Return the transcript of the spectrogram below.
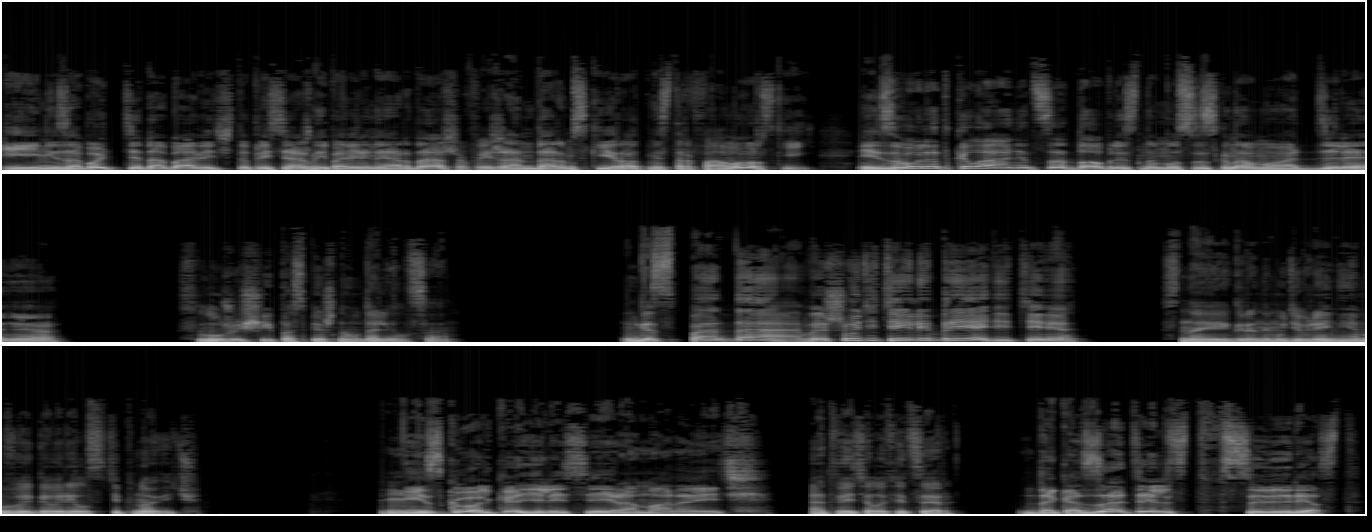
И не забудьте добавить, что присяжный поверенный Ардашев и жандармский ротмистр Фаворский изволят кланяться доблестному сыскному отделению». Служащий поспешно удалился. «Господа, вы шутите или бредите?» С наигранным удивлением выговорил Степнович. «Нисколько, Елисей Романович», — ответил офицер. «Доказательств свирест.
